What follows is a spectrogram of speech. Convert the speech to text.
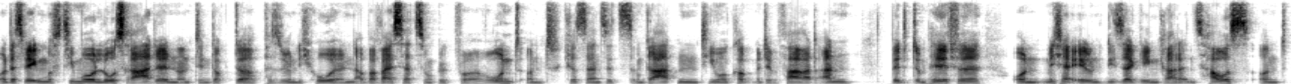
Und deswegen muss Timo losradeln und den Doktor persönlich holen, aber weiß ja zum Glück, wo er wohnt. Und Christian sitzt im Garten, Timo kommt mit dem Fahrrad an, bittet um Hilfe und Michael und Lisa gehen gerade ins Haus und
